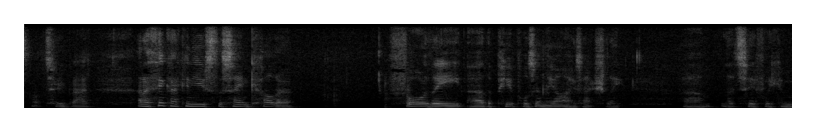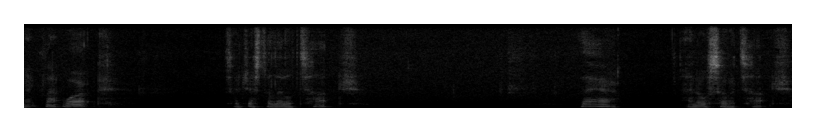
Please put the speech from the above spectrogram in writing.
That's not too bad. And I think I can use the same colour for the uh, the pupils in the eyes actually. Um, let's see if we can make that work. So just a little touch there and also a touch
